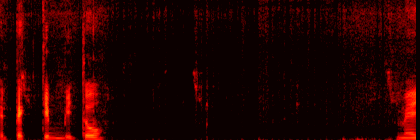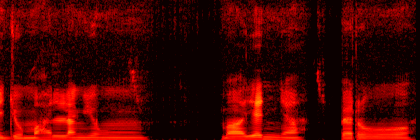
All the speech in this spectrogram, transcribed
effective ito. Medyo mahal lang yung bayan niya pero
